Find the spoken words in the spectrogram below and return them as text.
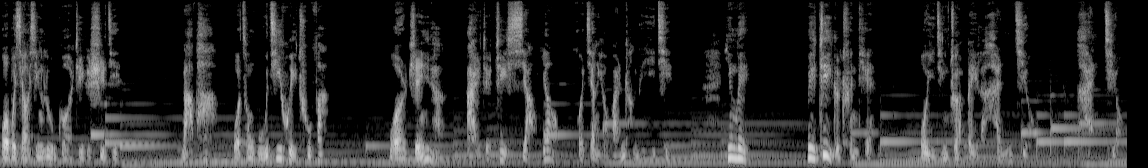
我不小心路过这个世界，哪怕我从无机会出发，我仍然爱着这想要或将要完成的一切，因为为这个春天。我已经准备了很久，很久。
